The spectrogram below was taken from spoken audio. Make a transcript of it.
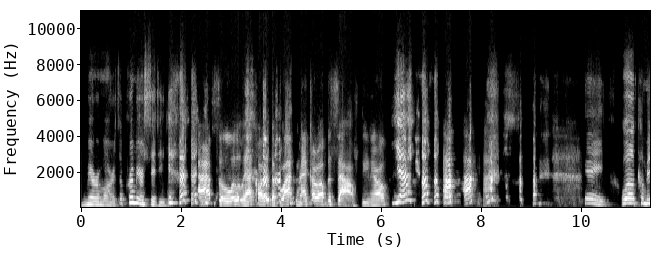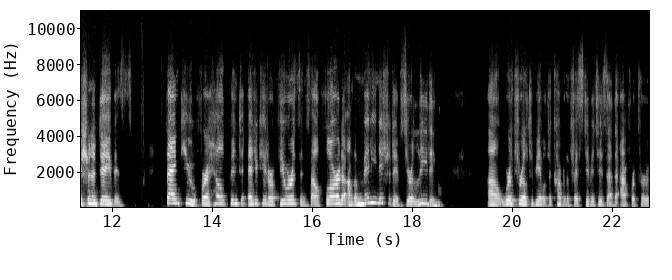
Miramar, it's a premier city. Absolutely. I call it the Black Mecca of the South, you know? Yeah. Okay, well, Commissioner Davis, thank you for helping to educate our viewers in South Florida on the many initiatives you're leading. Uh, we're thrilled to be able to cover the festivities at the Africa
